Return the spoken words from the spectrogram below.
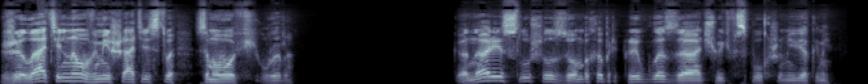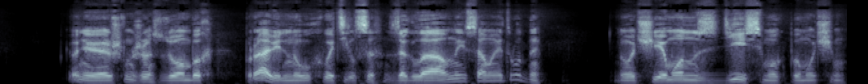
желательным вмешательство самого фюрера. Канарий слушал Зомбаха, прикрыв глаза чуть вспухшими веками. Конечно же, Зомбах правильно ухватился за главное и самое трудное. Но чем он здесь мог помочь ему?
